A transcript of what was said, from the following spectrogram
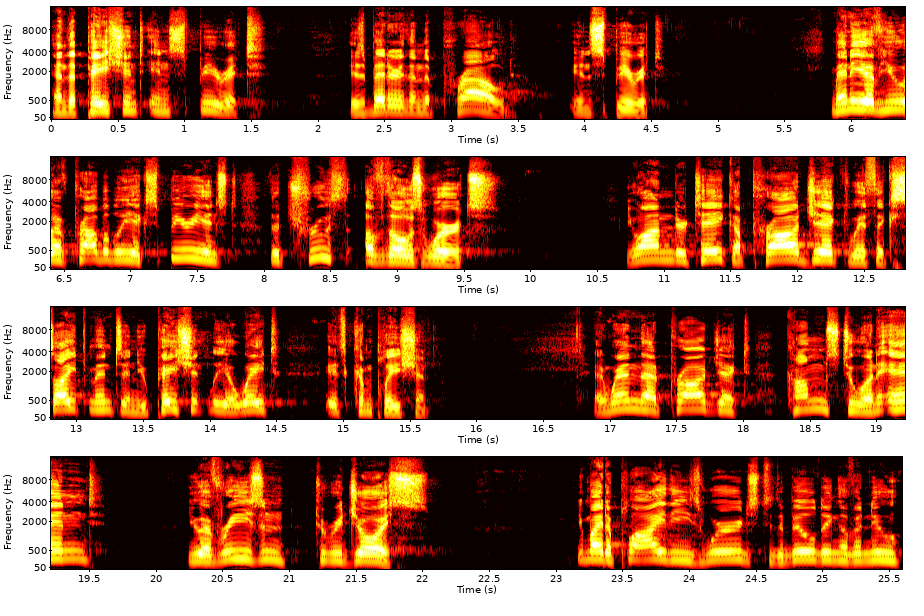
and the patient in spirit is better than the proud in spirit. Many of you have probably experienced the truth of those words. You undertake a project with excitement and you patiently await its completion. And when that project comes to an end, you have reason to rejoice. You might apply these words to the building of a new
